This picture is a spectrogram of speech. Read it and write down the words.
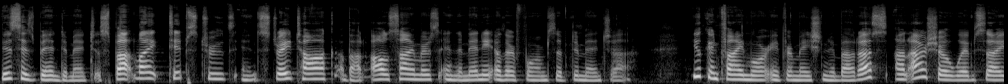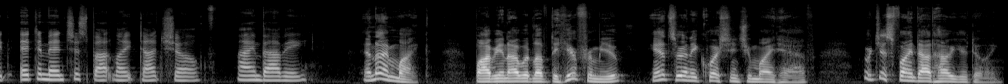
This has been Dementia Spotlight Tips, Truths, and Straight Talk about Alzheimer's and the many other forms of dementia. You can find more information about us on our show website at dementiaspotlight.show. I'm Bobbi. And I'm Mike. Bobbi and I would love to hear from you, answer any questions you might have, or just find out how you're doing.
